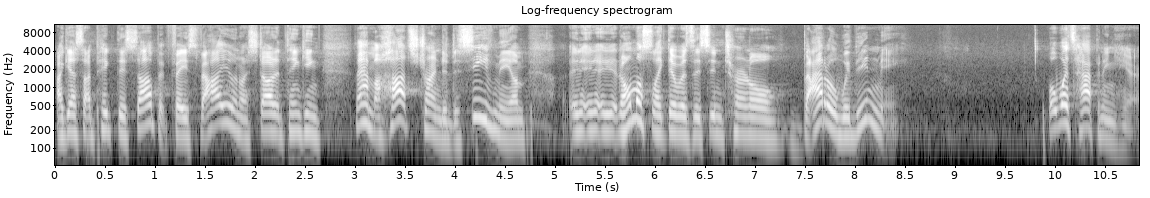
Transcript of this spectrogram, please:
I guess I picked this up at face value and I started thinking, man, my heart's trying to deceive me. I'm, it, it, it almost like there was this internal battle within me. But what's happening here?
